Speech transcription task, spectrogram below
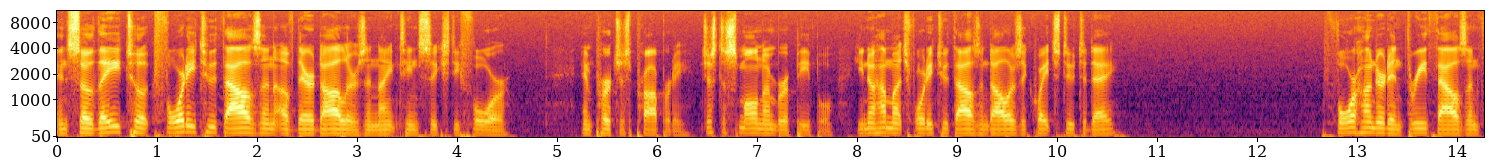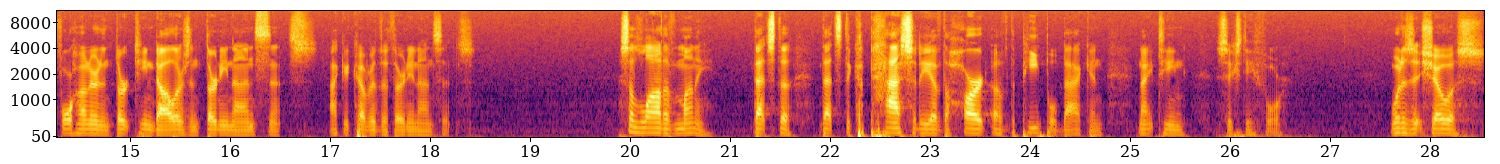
And so they took 42,000 of their dollars in 1964 and purchase property. Just a small number of people. You know how much $42,000 equates to today? $403,413.39. I could cover the 39 cents. That's a lot of money. That's the, that's the capacity of the heart of the people back in 1964. What does it show us?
